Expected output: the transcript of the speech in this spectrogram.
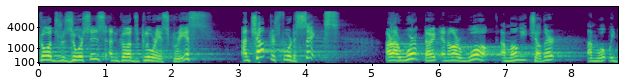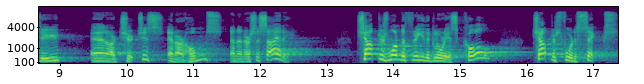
God's resources, and God's glorious grace. And chapters 4 to 6 are our worked out in our walk among each other and what we do in our churches, in our homes, and in our society. Chapters 1 to 3, the glorious call. Chapters 4 to 6,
